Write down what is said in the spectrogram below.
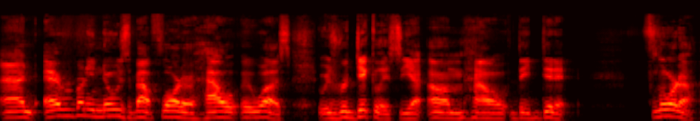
And everybody knows about Florida how it was. It was ridiculous. Yeah, um how they did it. Florida.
